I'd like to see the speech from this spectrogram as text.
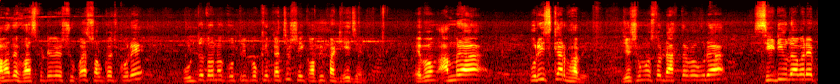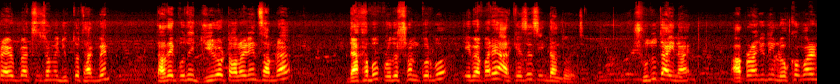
আমাদের হসপিটালের সুপার শোকজ করে ঊর্ধ্বতন কর্তৃপক্ষের কাছে সেই কপি পাঠিয়েছেন। এবং আমরা পরিষ্কারভাবে যে সমস্ত ডাক্তারবাবুরা সিডিউল আবারে প্রাইভেট প্র্যাকটিসের সঙ্গে যুক্ত থাকবেন, তাদের প্রতি জিরো টলারেন্স আমরা দেখাবো, প্রদর্শন করব। এ ব্যাপারে আর কেসে সিদ্ধান্ত হয়েছে। শুধু তাই নয়, আপনারা যদি লক্ষ্য করেন,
